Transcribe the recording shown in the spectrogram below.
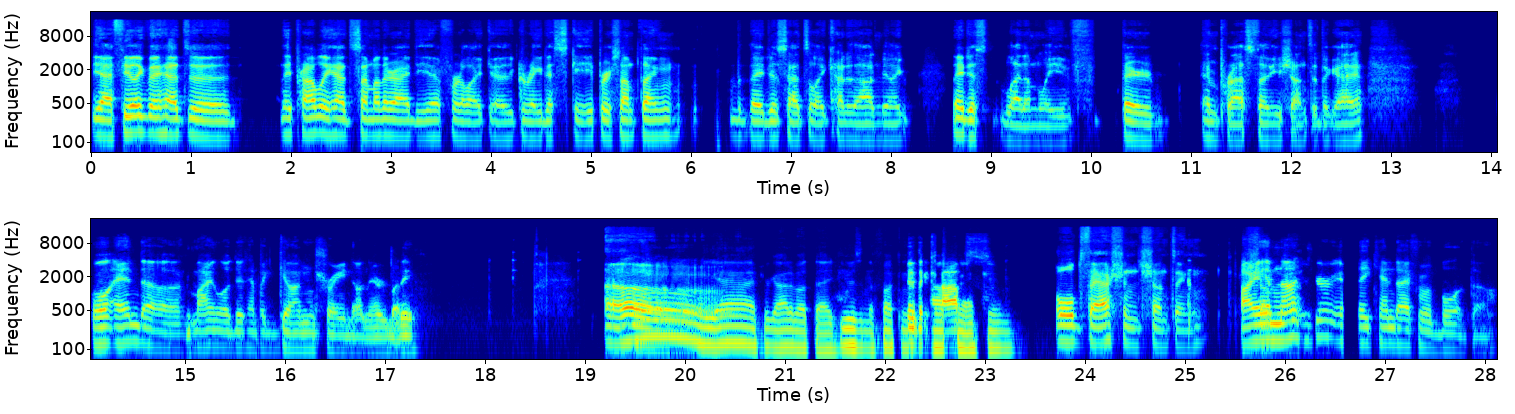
Yeah, I feel like they had to they probably had some other idea for like a great escape or something. But they just had to like cut it out and be like they just let him leave. They're impressed that he shunted the guy. Well, and uh, Milo did have a gun trained on everybody. Oh, yeah, I forgot about that. He was in the fucking The cop cops. Old fashioned shunting. I am not sure if they can die from a bullet though.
